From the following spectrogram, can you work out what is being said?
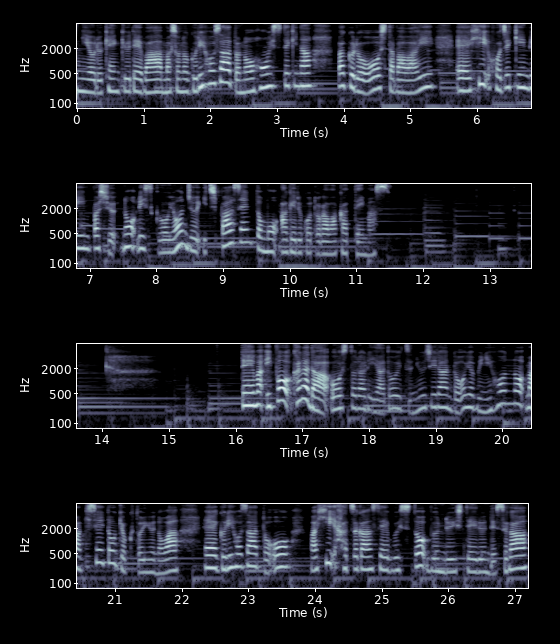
による研究では、まあ、そのグリホサートの本質的な暴露をした場合、えー、非保持筋リンパ腫のリスクを41%も上げることが分かっています。で、まあ、一方、カナダ、オーストラリア、ドイツ、ニュージーランドおよび日本の、まあ、規制当局というのは、えー、グリホサートを、まあ、非発がん性物質と分類しているんですが、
